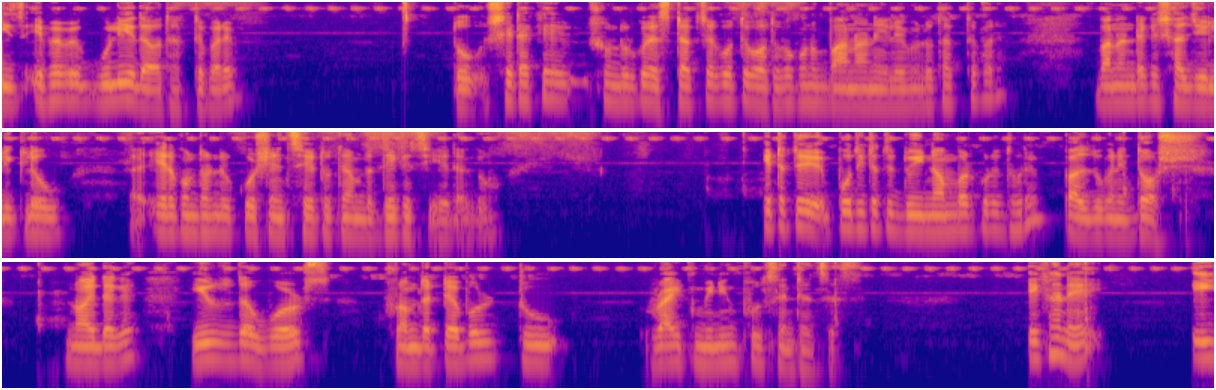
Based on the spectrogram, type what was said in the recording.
ইজ এভাবে গুলিয়ে দেওয়া থাকতে পারে। তো সেটাকে সুন্দর করে স্ট্রাকচার করতে হবে অথবা কোনো বানান এলোমেলো থাকতে পারে। বানানটাকে সাজিয়ে লিখলেও এরকম ধরনের কোশ্চেন সেট হতে আমরা দেখেছি এর আগেও। এটাতে প্রতিটাতে দুই নাম্বার করে ধরে পাঁচ দোকানে দশ। নয় দাগে use the words from the table to write meaningful sentences এখানে এই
